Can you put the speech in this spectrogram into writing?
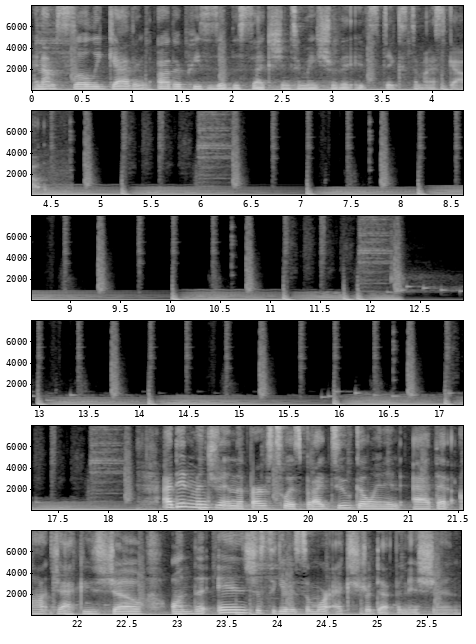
and I'm slowly gathering other pieces of the section to make sure that it sticks to my scalp. I didn't mention it in the first twist, but I do go in and add that Aunt Jackie's gel on the ends just to give it some more extra definition.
